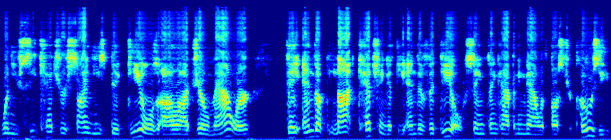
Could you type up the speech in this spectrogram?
when you see catchers sign these big deals, a la Joe Mauer, they end up not catching at the end of the deal. Same thing happening now with Buster Posey.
